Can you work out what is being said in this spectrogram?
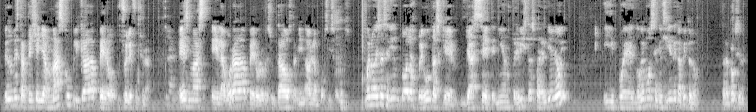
Es una estrategia ya más complicada, pero suele funcionar. claro. Es más elaborada, pero los resultados también hablan por sí solos. Bueno, esas serían todas las preguntas que ya se tenían previstas para el día de hoy. Y pues nos vemos en el siguiente capítulo. Hasta la próxima.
